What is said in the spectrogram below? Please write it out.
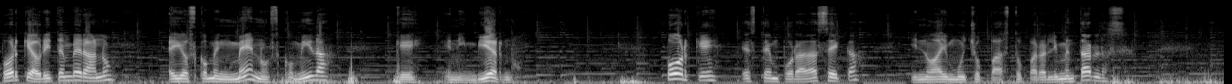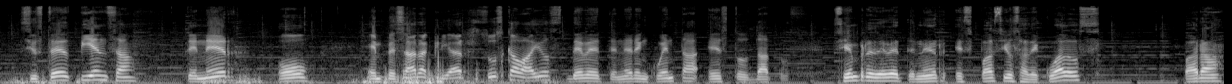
Porque ahorita en verano ellos comen menos comida que en invierno. Porque es temporada seca y no hay mucho pasto para alimentarlas. Si usted piensa tener o empezar a criar sus caballos, debe tener en cuenta estos datos. Siempre debe tener espacios adecuados para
